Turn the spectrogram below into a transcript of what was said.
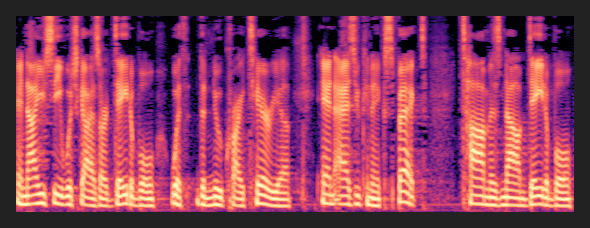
And now you see which guys are dateable with the new criteria. And as you can expect, Tom is now dateable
